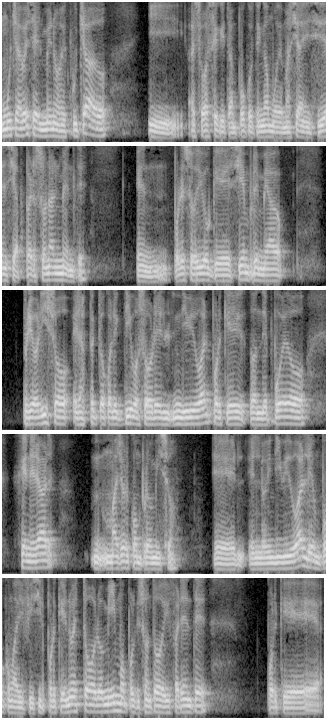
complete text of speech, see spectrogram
muchas veces el menos escuchado y eso hace que tampoco tengamos demasiada incidencia personalmente. por eso digo que siempre me priorizo el aspecto colectivo sobre el individual porque donde puedo generar mayor compromiso. en lo individual es un poco más difícil porque no es todo lo mismo, porque son todos diferentes, porque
